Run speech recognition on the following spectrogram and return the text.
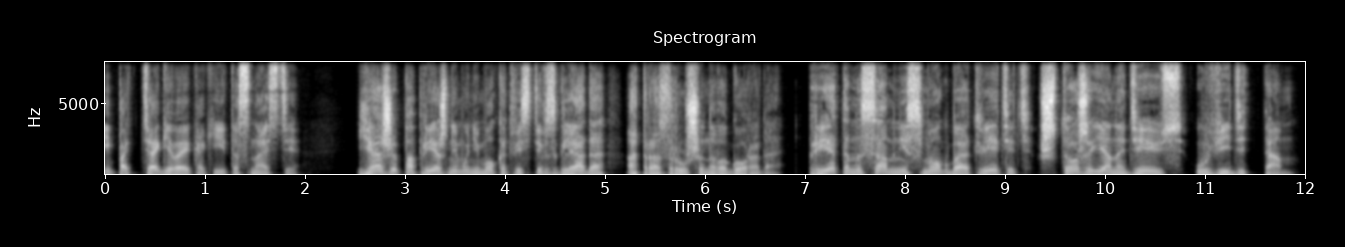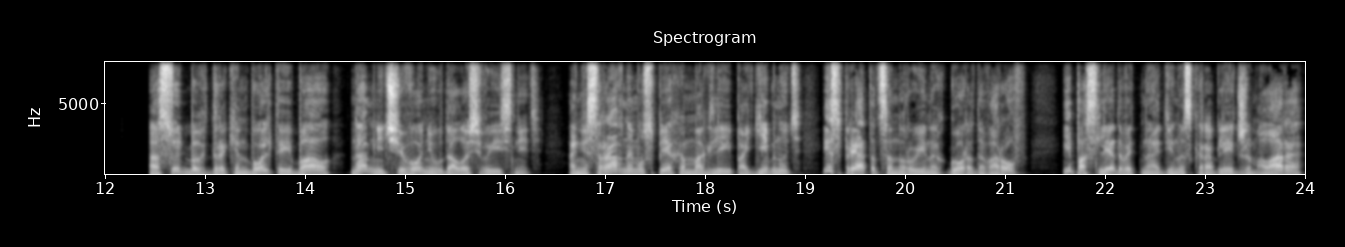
и подтягивая какие-то снасти. Я же по-прежнему не мог отвести взгляда от разрушенного города. При этом и сам не смог бы ответить, что же я надеюсь увидеть там. О судьбах Дракенбольта и Бао нам ничего не удалось выяснить. Они с равным успехом могли и погибнуть, и спрятаться на руинах города воров, и последовать на один из кораблей Джамалара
